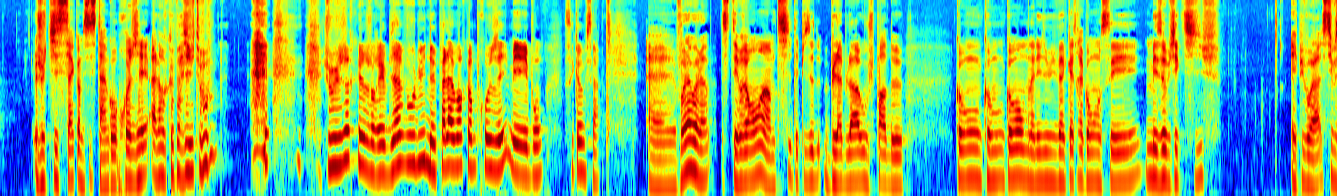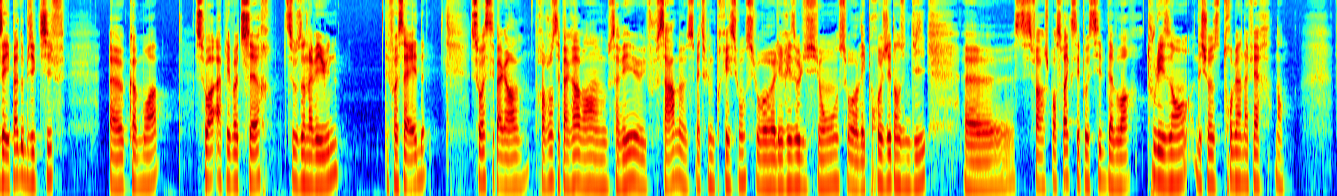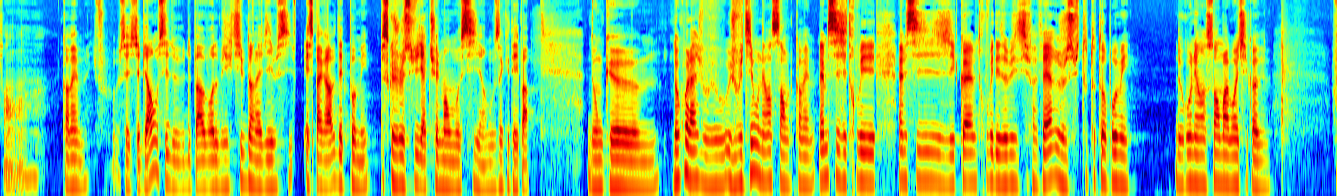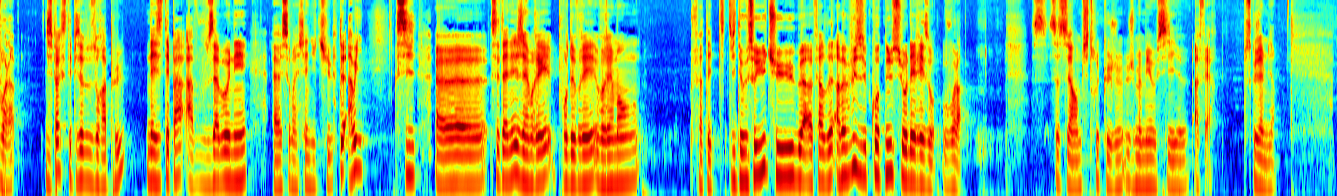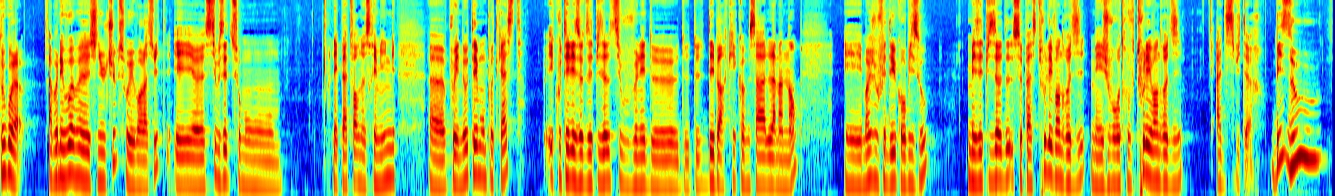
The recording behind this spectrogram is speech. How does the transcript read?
J'utilise ça comme si c'était un gros projet, alors que pas du tout. je vous jure que j'aurais bien voulu ne pas l'avoir comme projet, mais bon, c'est comme ça. Euh, voilà, voilà. C'était vraiment un petit épisode blabla où je parle de comment, comment, comment mon année 2024 a commencé, mes objectifs. Et puis voilà, si vous n'avez pas d'objectif, euh, comme moi, soit appelez votre sœur, si vous en avez une. Des fois, ça aide. Soit c'est pas grave. Franchement, c'est pas grave. Hein. Vous savez, il faut ça, se mettre une pression sur euh, les résolutions, sur les projets dans une vie. Euh, enfin, je pense pas que c'est possible d'avoir tous les ans des choses trop bien à faire. Non. Enfin, quand même, c'est bien aussi de ne pas avoir d'objectif dans la vie aussi. Et c'est pas grave d'être paumé, parce que je le suis actuellement moi aussi, hein, vous inquiétez pas. Donc, euh, donc voilà, je vous, je vous dis, on est ensemble quand même. Même si j'ai trouvé, même si j'ai quand même trouvé des objectifs à faire, je suis tout autant paumé. Donc on est ensemble à moitié quand même. Voilà. J'espère que cet épisode vous aura plu. N'hésitez pas à vous abonner euh, sur ma chaîne YouTube. Ah oui, si euh, cette année j'aimerais pour de vrai vraiment faire des petites vidéos sur YouTube, faire un peu plus de contenu sur les réseaux. Voilà. Ça, c'est un petit truc que je, je me mets aussi euh, à faire. Parce que j'aime bien. Donc voilà. Abonnez-vous à ma chaîne YouTube si vous voulez voir la suite. Et euh, si vous êtes sur les plateformes de streaming, euh, vous pouvez noter mon podcast. Écoutez les autres épisodes si vous venez de, de, de débarquer comme ça là maintenant. Et moi je vous fais des gros bisous. Mes épisodes se passent tous les vendredis, mais je vous retrouve tous les vendredis à 18h. Bisous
